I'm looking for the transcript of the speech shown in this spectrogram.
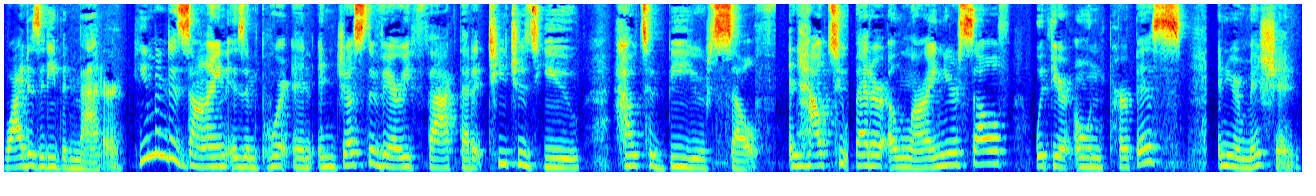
Why does it even matter? Human design is important in just the very fact that it teaches you how to be yourself and how to better align yourself with your own purpose and your mission.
